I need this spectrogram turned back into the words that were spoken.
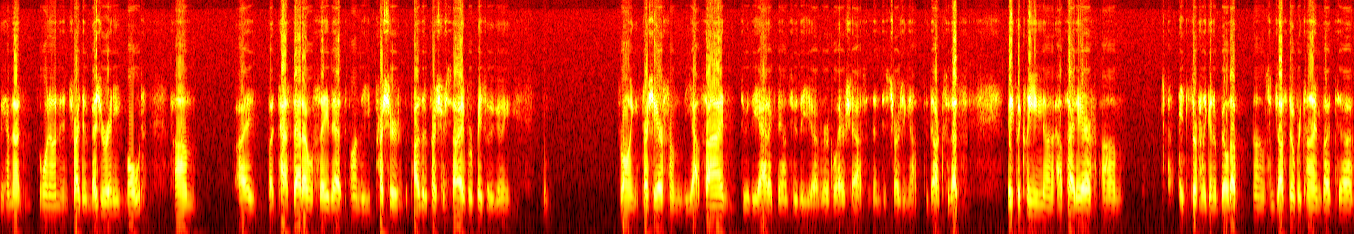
we have not gone on and tried to measure any mold. Um, I but past that, I will say that on the pressure, the positive pressure side, we're basically going drawing fresh air from the outside through the attic down through the uh, vertical air shafts and then discharging out the duct. So that's basically clean uh, outside air. Um, it's certainly going to build up uh, some dust over time, but uh,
